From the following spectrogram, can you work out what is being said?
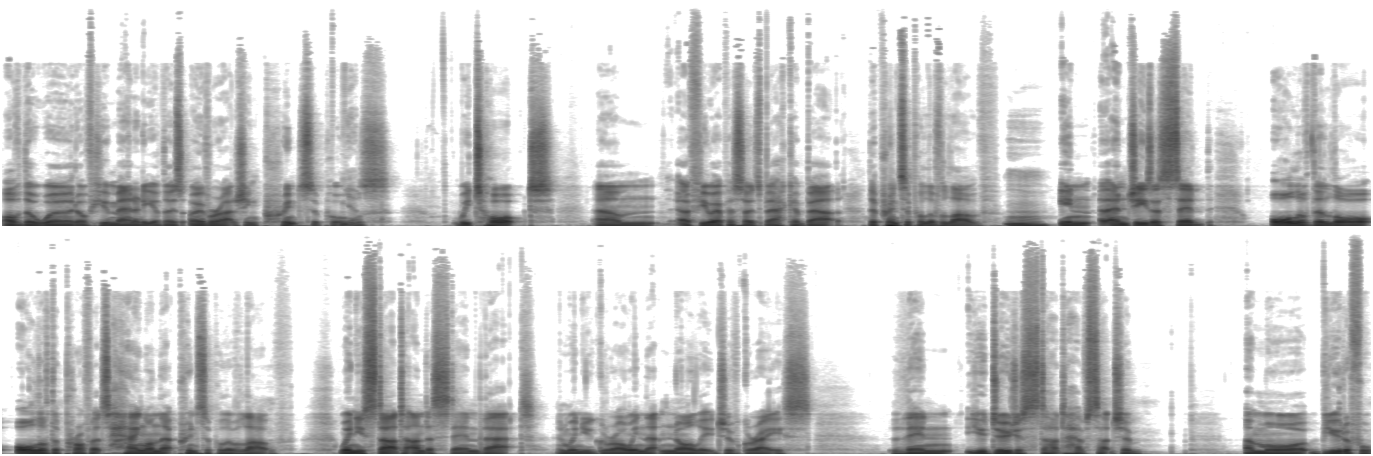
of the word of humanity of those overarching principles. We talked um, a few episodes back about the principle of love. In and jesus said all of the law all of the prophets hang on that principle of love when you start to understand that and when you grow in that knowledge of grace then you do just start to have such a a more beautiful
